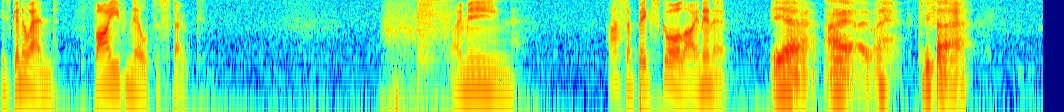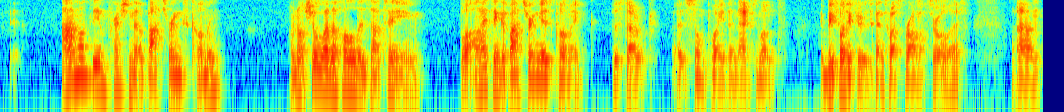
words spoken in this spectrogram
is going to end 5 0 to Stoke. I mean, that's a big scoreline, isn't it? Yeah, I, I. To be fair, I'm of the impression that a battering's coming. I'm not sure whether Hull is that team, but I think a battering is coming for Stoke at some point the next month. It'd be funny if it was against West Brom after all this. Um,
